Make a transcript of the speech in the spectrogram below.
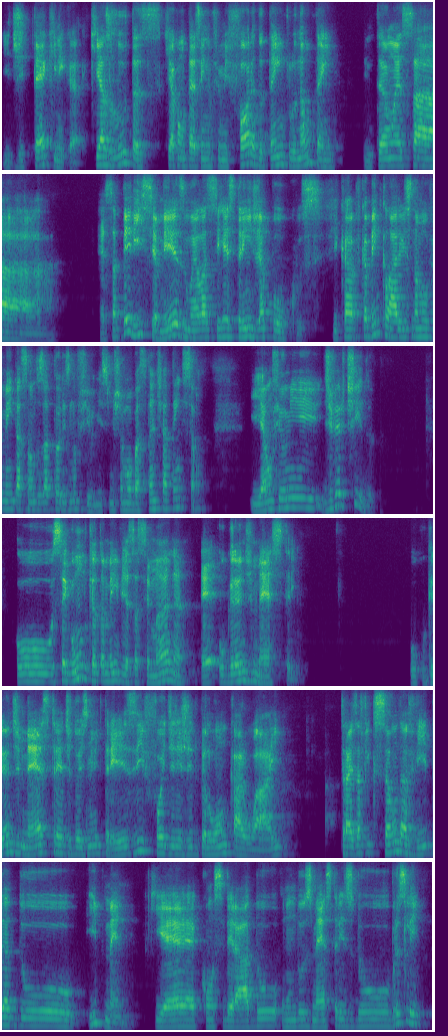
e de técnica que as lutas que acontecem no filme fora do templo não têm. Então essa essa perícia mesmo, ela se restringe a poucos. Fica fica bem claro isso na movimentação dos atores no filme. Isso me chamou bastante a atenção. E é um filme divertido. O segundo que eu também vi essa semana é O Grande Mestre. O Grande Mestre é de 2013, foi dirigido pelo Wong Kar-wai, traz a ficção da vida do Ip Man, que é considerado um dos mestres do Bruce Lee.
